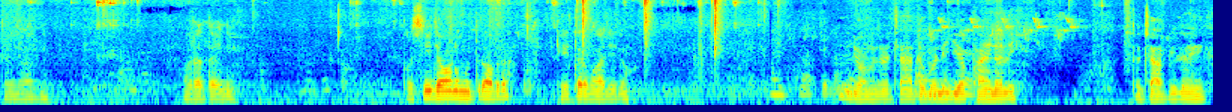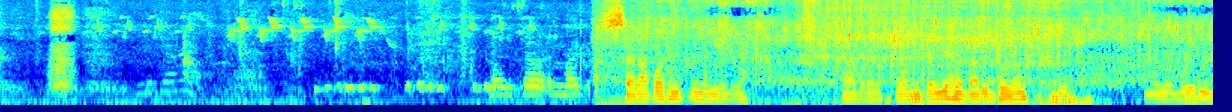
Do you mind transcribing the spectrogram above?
ત્રણ વાગે રાતાઈ નહીં. પછી જવાનું મિત્રો આપણે ખેતરમાં આજે તો. જો મિત્રો ચા તો બની ગયા ફાઇનલી તો ચા પી લઈ સરાપો મિત્રો નહીં ગયેલો આપણે પોણી કહીએ છીએ તારું ધોરણ. અને અહીંયા બોરી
